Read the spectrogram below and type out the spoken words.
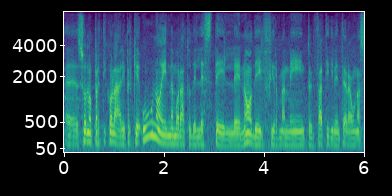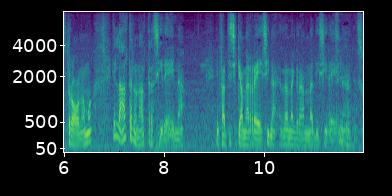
eh, sono particolari perché uno è innamorato delle stelle, no? del firmamento, infatti diventerà un astronomo e l'altra è un'altra sirena infatti si chiama resina, l'anagramma di sirena. Sì.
